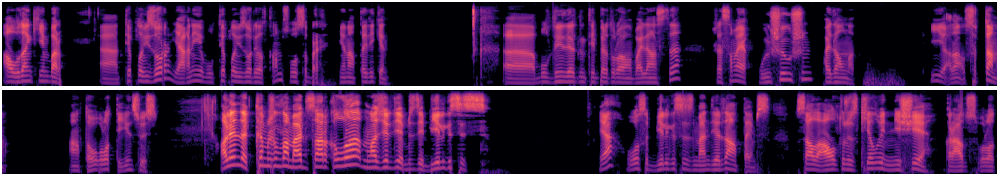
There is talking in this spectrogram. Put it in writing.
Ал одан кейін барып ә, тепловизор яғни бұл тепловизор деп жатқанымыз осы бір нені анықтайды екен. Ә, бұл денелердің температураларына байланысты жасамай ақ өлшеу үшін пайдаланады и адам сырттан анықтауға болады деген сөз. Ал енді кім жылдам әдісі арқылы мына жерде бізде белгісіз иә осы белгісіз мәндерді анықтаймыз. Мысалы 600 келвин неше градус болады?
